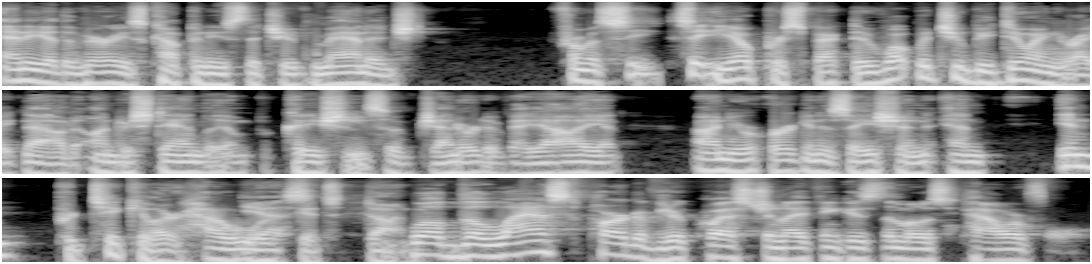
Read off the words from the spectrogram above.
any of the various companies that you've managed, from a C- CEO perspective, what would you be doing right now to understand the implications of generative AI and on your organization and in particular how yes. work gets done? Well, the last part of your question I think is the most powerful.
